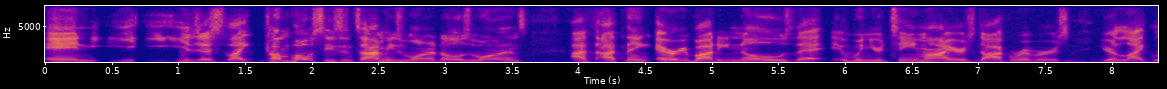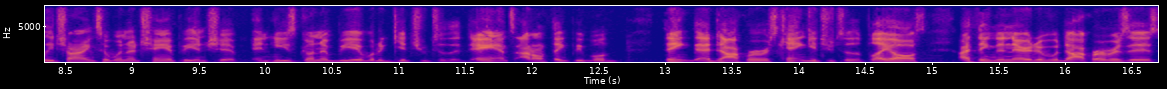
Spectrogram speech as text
And you, you just like come postseason time, he's one of those ones. I, th- I think everybody knows that when your team hires Doc Rivers, you're likely trying to win a championship, and he's going to be able to get you to the dance. I don't think people think that Doc Rivers can't get you to the playoffs. I think the narrative with Doc Rivers is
